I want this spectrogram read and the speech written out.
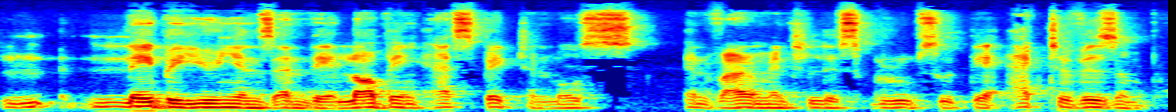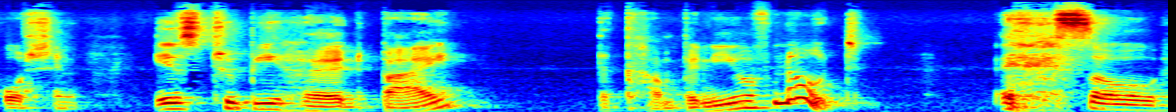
labor unions and their lobbying aspect and most environmentalist groups with their activism portion is to be heard by the company of note. so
